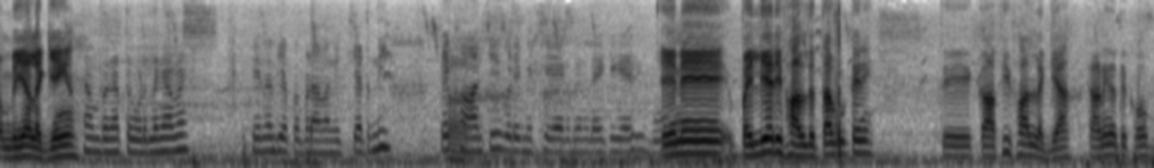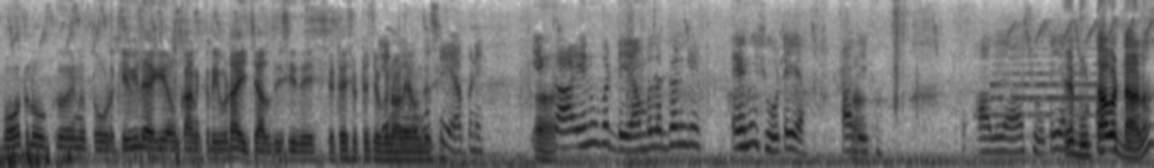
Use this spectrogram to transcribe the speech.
ਅੰਬੀਆਂ ਲੱਗੀਆਂ ਆ। ਅੰਬਾਂ ਤੋੜ ਲਈਆਂ ਮੈਂ। ਇਹਨਾਂ ਦੀ ਆਪਾਂ ਬਣਾਵਾਂਗੇ ਚਟਨੀ। ਤੇ ਖਾਣ ਚ ਵੀ ਬੜੇ ਮਿੱਠੇ ਆ ਇੱਕ ਦਿਨ ਲੈ ਕੇ ਗਏ ਸੀ ਇਹਨੇ ਪਹਿਲੀ ਵਾਰੀ ਫਲ ਦਿੱਤਾ ਬੂਟੇ ਨੇ। ਤੇ ਕਾਫੀ ਫਲ ਲੱਗਿਆ। ਟਾਣੀਆਂ ਦੇਖੋ ਬਹੁਤ ਲੋਕ ਇਹਨੂੰ ਤੋੜ ਕੇ ਵੀ ਲੈ ਗਏ। ਹੁਣ ਕਣਕ ਦੀ ਵਢਾਈ ਚੱਲਦੀ ਸੀ ਤੇ ਛਿੱਟੇ ਛਿੱਟੇ ਚੁਗਣ ਵਾਲੇ ਆਉਂਦੇ ਸੀ। ਆਪਣੇ। ਇੱਕ ਆ ਇਹਨੂੰ ਵੱਡੇ ਅੰਬ ਲੱਗਣਗੇ। ਇਹਨੂੰ ਛੋਟੇ ਆ। ਆ ਦੇਖ। ਆ ਦੇ ਆ ਛੋਟੇ ਆ ਇਹ ਬੂਟਾ ਵੱਡਾ ਨਾ?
